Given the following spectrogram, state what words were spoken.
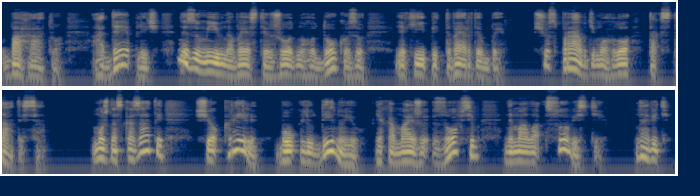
багато, а Депліч не зумів навести жодного доказу, який підтвердив би, що справді могло так статися. Можна сказати, що Крейль був людиною, яка майже зовсім не мала совісті, навіть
